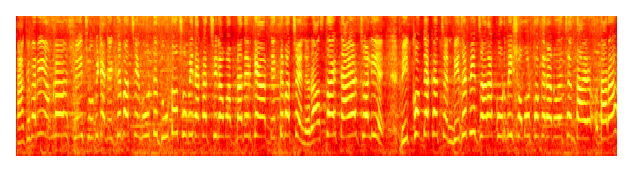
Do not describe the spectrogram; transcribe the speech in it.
একেবারেই আমরা সেই ছবিটা দেখতে পাচ্ছি, এই মুহূর্তে দুটো ছবি দেখাচ্ছিলাম আপনাদেরকে। আর দেখতে পাচ্ছেন, রাস্তায় টায়ার চালিয়ে বিক্ষোভ দেখাচ্ছেন বিজেপির যারা কর্মী সমর্থকেরা রয়েছেন, তার-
